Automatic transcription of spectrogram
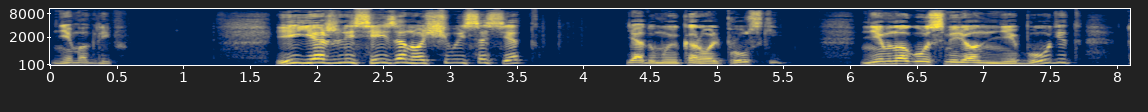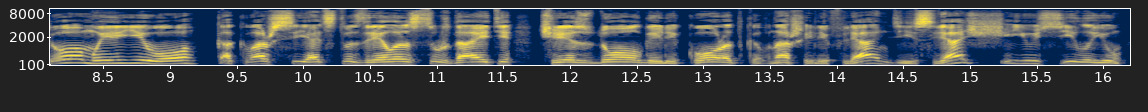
не могли б. И ежели сей заносчивый сосед, я думаю, король прусский, немного усмирен не будет, то мы его, как ваше сиятельство зрело рассуждаете, через долго или коротко в нашей Лифляндии свящую силою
